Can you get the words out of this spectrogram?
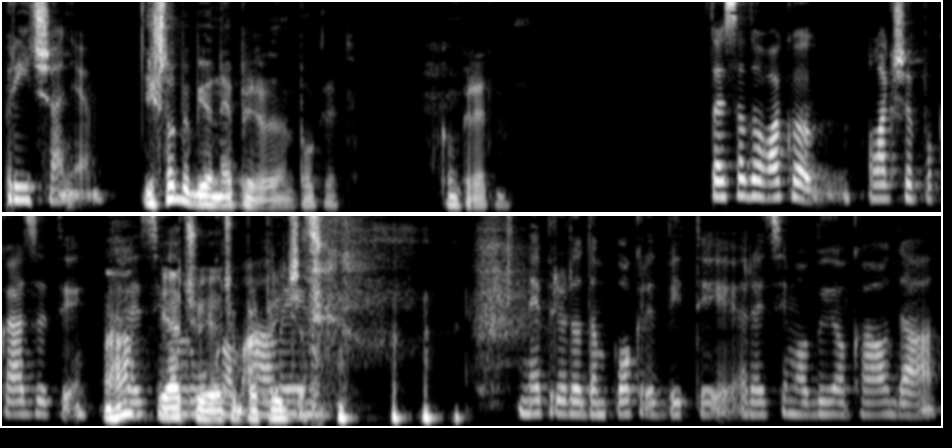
pričanjem. I što bi bio neprirodan pokret, konkretno? To je sad ovako lakše pokazati. Aha, recimo, ja ću, ja ću ali prepričati. neprirodan pokret biti recimo bio kao da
